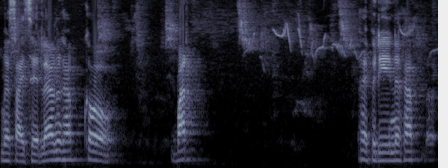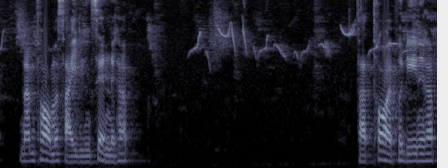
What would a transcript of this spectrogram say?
เมื่อใส่เสร็จแล้วนะครับ ก็วัด ให้พอดีนะครับน้ำท่อมาใส่ถึงเส้นนะครับ ตัดท่อให้พอดีนะครับ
